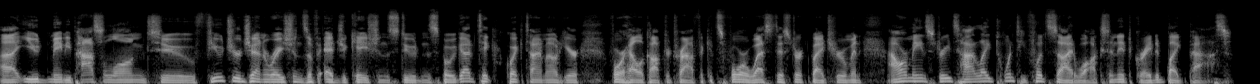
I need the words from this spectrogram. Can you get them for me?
uh, you'd maybe pass along to future generations of education students. But we got to take a quick time out here for helicopter traffic. It's for West District by Truman. Our main streets highlight 20 foot sidewalks and integrated bike paths.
